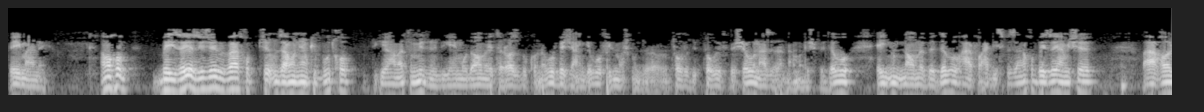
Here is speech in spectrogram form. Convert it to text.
به این معنی. اما خب بیزایی از یه جایی به بعد خب چه اون زمانی هم که بود خب دیگه همتون می‌دونید دیگه این مدام اعتراض بکنه و به جنگه و فیلماش توقیف بشه و نظر نمایش بده و این نامه بده و حرف و حدیث بزنه. خب بیزایی همیشه به حال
